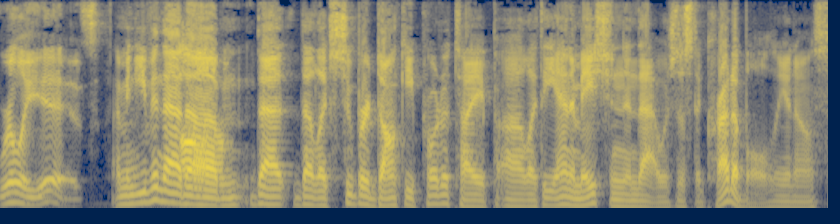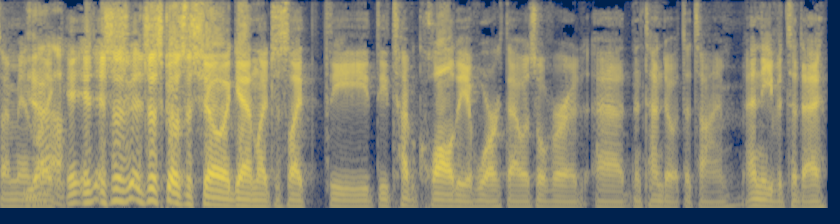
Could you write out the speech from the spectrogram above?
really is. I mean, even that Um, um, that that like Super Donkey prototype, uh, like the animation in that was just incredible. You know, so I mean, Yeah. like it, it just it just goes to show again, like just like the the type of quality of work that was over at, at Nintendo at the time, and even today.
